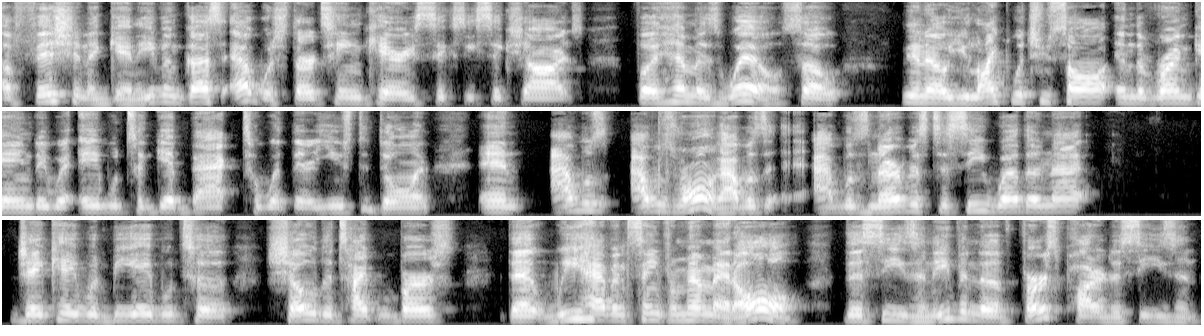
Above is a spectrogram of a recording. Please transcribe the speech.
efficient again. Even Gus Edwards, 13 carries, 66 yards for him as well. So, you know, you liked what you saw in the run game. They were able to get back to what they're used to doing. And I was I was wrong. I was I was nervous to see whether or not JK would be able to show the type of burst that we haven't seen from him at all this season. Even the first part of the season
